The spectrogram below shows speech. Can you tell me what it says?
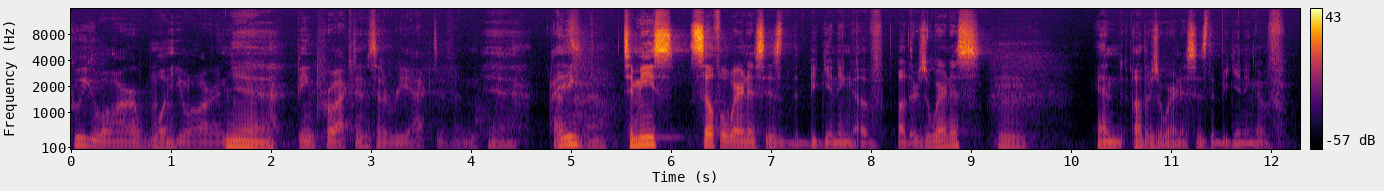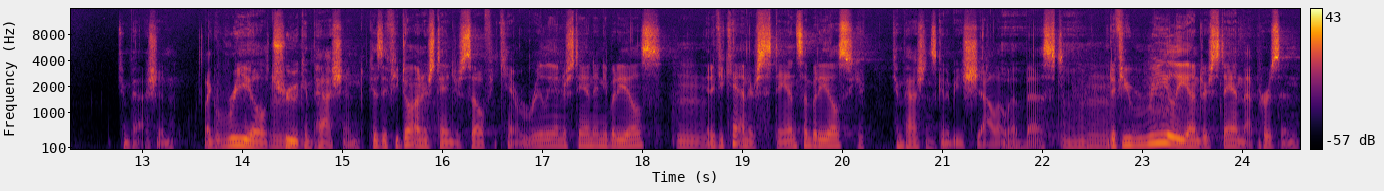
who you are, what mm-hmm. you are, and Yeah, being proactive instead of reactive. And yeah. I think yeah. to me, self awareness is the beginning of others' awareness, Hmm. and others' awareness is the beginning of compassion, like real, hmm. true compassion. Because if you don't understand yourself, you can't really understand anybody else. Hmm. And if you can't understand somebody else, your compassion is going to be shallow at hmm. best. But if you really understand that person,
